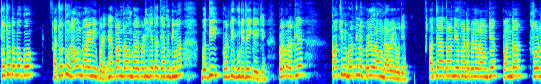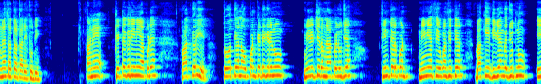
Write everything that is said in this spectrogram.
ચોથો તબક્કો, આ ચોથું રાઉન્ડ બારે નહીં પડે. એના ત્રણ રાઉન્ડ બારે પડી ગયા હતા, ત્યાં સુધીમાં બધી ભરતી પૂરી થઈ ગઈ છે. બરાબર, એટલે કચ્છની ભરતીનો પહેલો રાઉન્ડ આવેલો છે. અત્યારના ત્રણ દિવસ માટે પહેલો રાઉન્ડ છે, પંદર, સોળ ને સત્તર તારીખ સુધી. અને કેટેગરીની આપણે વાત કરીએ તો અત્યારના ઓપન કેટેગરીનું મેરિટ છે તમને આપેલું છે. સિત્તેર પોઈન્ટ નેવ્યાસી ઓગણસિત્તેર બાકી દિવ્યાંગ જૂથનું એ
